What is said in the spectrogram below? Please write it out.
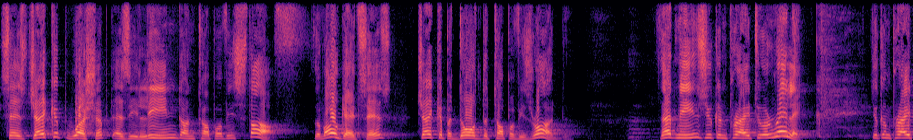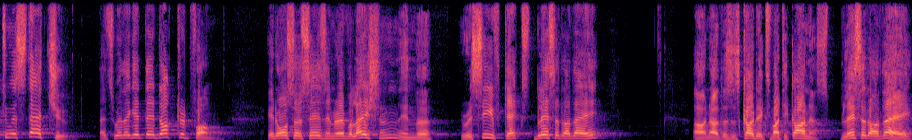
says Jacob worshipped as he leaned on top of his staff. The Vulgate says Jacob adored the top of his rod. That means you can pray to a relic. You can pray to a statue. That's where they get their doctorate from. It also says in Revelation, in the received text, Blessed are they. Oh, no, this is Codex Vaticanus. Blessed are they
